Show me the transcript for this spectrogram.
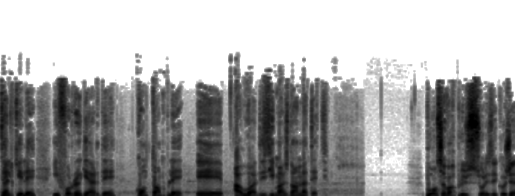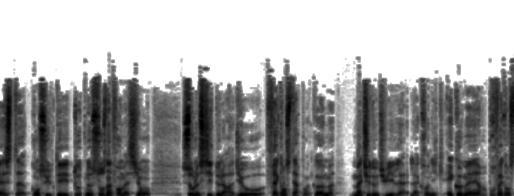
tel qu'il est. Il faut regarder, contempler et avoir des images dans la tête. Pour en savoir plus sur les éco-gestes, consultez toutes nos sources d'informations sur le site de la radio, fréquenceterre.com, Mathieu Dautuil, la chronique Écomère pour Fréquence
